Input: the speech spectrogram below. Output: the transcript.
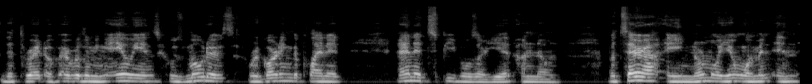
the threat of ever looming aliens whose motives regarding the planet and its peoples are yet unknown. But Sarah, a normal young woman and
